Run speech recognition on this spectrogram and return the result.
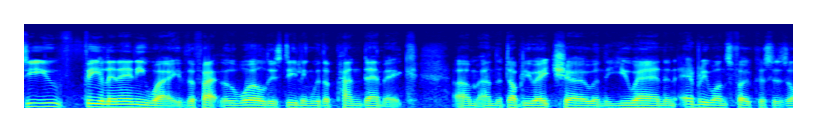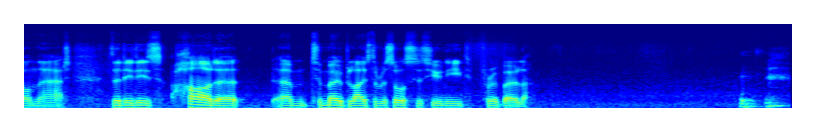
do you feel in any way the fact that the world is dealing with a pandemic um, and the WHO and the UN and everyone's focus is on that, that it is harder um, to mobilize the resources you need for Ebola?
